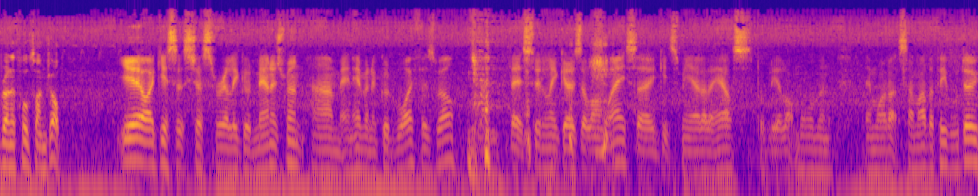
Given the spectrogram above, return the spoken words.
run a full time job? Yeah, I guess it's just really good management um, and having a good wife as well. Um, that certainly goes a long way, so it gets me out of the house probably a lot more than, than what some other people do.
